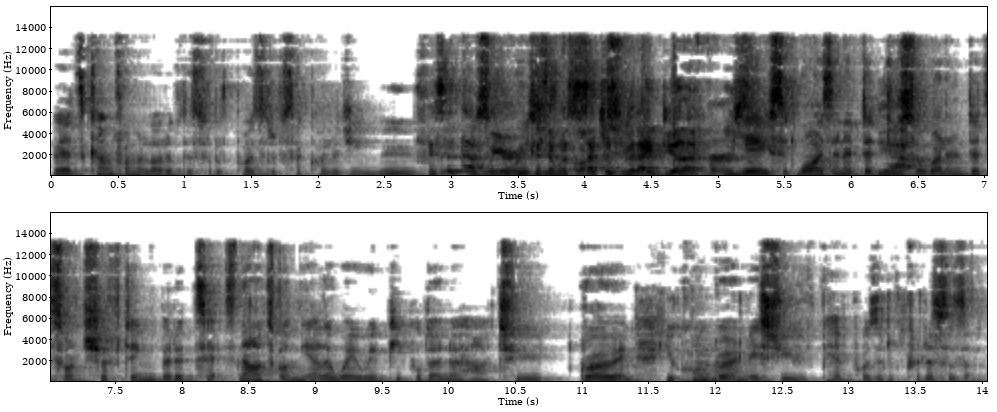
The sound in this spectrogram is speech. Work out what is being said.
But it's come from a lot of the sort of positive psychology move. Isn't that weird? Because it was such a to- good idea at first. Yes, it was, and it did do so well, and it did start shifting. But it's it's now it's gone the other way, where people don't know how to grow, and you can't grow unless you have positive criticism.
